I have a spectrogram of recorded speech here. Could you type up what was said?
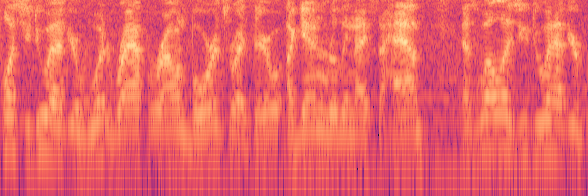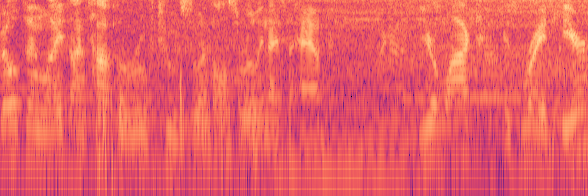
Plus you do have your wood wraparound boards right there. Again, really nice to have. As well as you do have your built-in lights on top of the roof too, so that's also really nice to have. Your lock is right here.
